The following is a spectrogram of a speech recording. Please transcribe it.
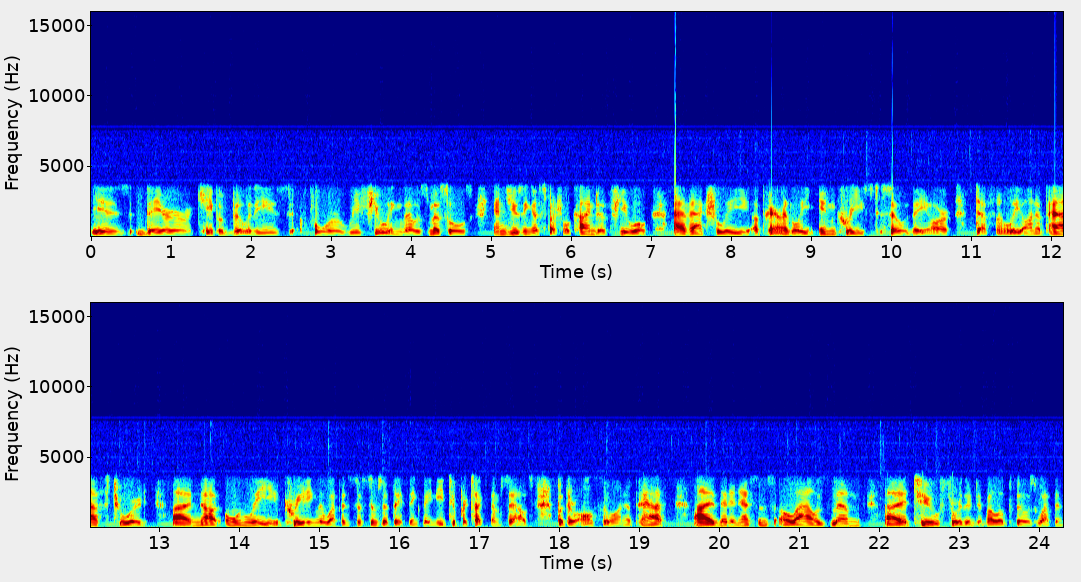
is their capabilities for refueling those missiles and using a special kind of fuel have actually apparently increased. So they are definitely on a path toward uh, not only creating the weapon systems that they think they need to protect themselves, but they're also on a path uh, that, in essence, allows them uh, to further develop those weapon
